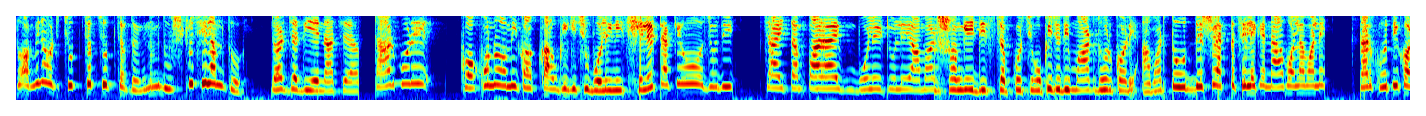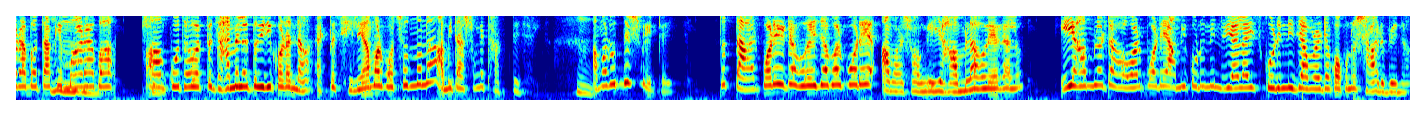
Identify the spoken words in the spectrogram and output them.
তো আমি না ওটা চুপচাপ চুপচাপ কিন্তু আমি দুষ্টু ছিলাম তো। দরজা দিয়ে নাচা। তারপরে কখনো আমি কাউকে কিছু বলিনি। ছেলেটাকেও যদি চাইতাম পাড়ায় বলে টলে আমার সঙ্গেই ডিস্টার্ব করছে ওকে যদি মারধর করে আমার তো উদ্দেশ্য একটা ছেলেকে না বলা মানে তার ক্ষতি করা বা তাকে মারা বা কোথাও একটা ঝামেলা তৈরি করা না। একটা ছেলে আমার পছন্দ না আমি তার সঙ্গে থাকতে চাই না। আমার উদ্দেশ্য এটাই। তো তারপরে এটা হয়ে যাবার পরে আমার সঙ্গে এই হামলা হয়ে গেল। এই হামলাটা হওয়ার পরে আমি কোনোদিন রিয়ালাইজ করিনি যে আমার এটা কখনো সারবে না।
